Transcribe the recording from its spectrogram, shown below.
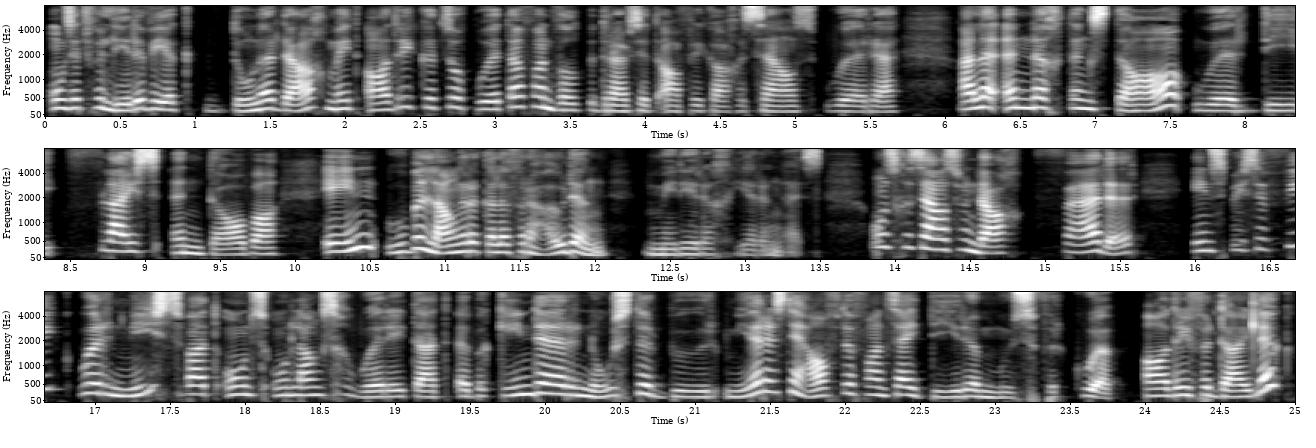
Ons het verlede week donderdag met Adri Kitsopota van Wildbedryf Suid-Afrika gesels oor uh, hulle inligtingsdae oor die vleis in Daba en hoe belangrik hulle verhouding met die regering is. Ons gesels vandag verder en spesifiek oor nuus wat ons onlangs gehoor het dat 'n bekende renosterboer meer as die helfte van sy diere moes verkoop. Adri verduidelik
